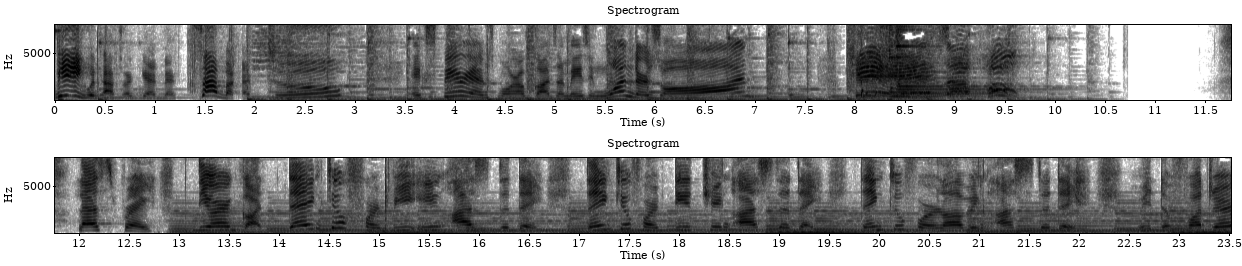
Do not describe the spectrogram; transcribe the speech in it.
being with us again next Sabbath and to experience more of God's amazing wonders on Kids of Hope. Let's pray. Dear God, thank you for being us today. Thank you for teaching us today. Thank you for loving us today. May the Father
